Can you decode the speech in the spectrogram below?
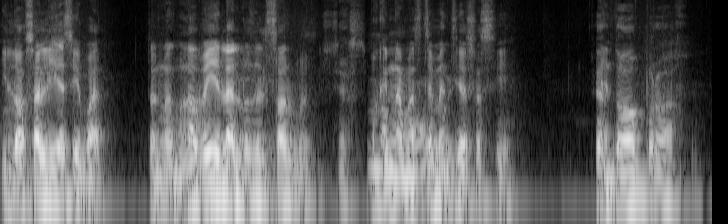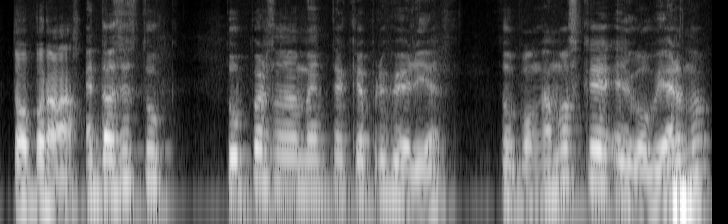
Y luego salías igual. Entonces no, no veías la luz del sol, güey. Porque nada más te metías así. Todo por abajo. Todo por abajo. Entonces, tú, tú personalmente, ¿qué preferirías? Supongamos que el gobierno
